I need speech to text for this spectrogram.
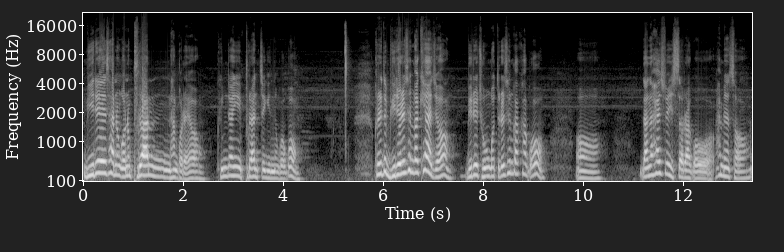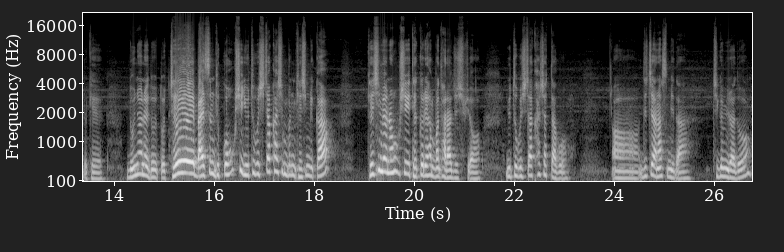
미래에 사는 거는 불안한 거래요. 굉장히 불안증이 있는 거고 그래도 미래를 생각해야죠. 미래 좋은 것들을 생각하고 어 나는 할 수 있어라고 하면서 이렇게 노년에도 또 제 말씀 듣고 혹시 유튜브 시작하신 분 계십니까? 계시면은 혹시 댓글에 한번 달아주십시오. 유튜브 시작하셨다고. 어, 늦지 않았습니다. 지금이라도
